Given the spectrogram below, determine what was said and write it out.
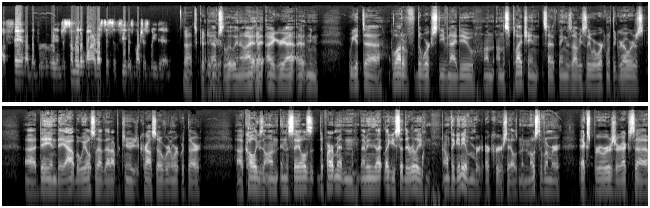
a fan of the brewery and just somebody that wanted us to succeed as much as we did. oh, that's good to hear. Absolutely, no, I, Yep. I, I agree. I, I mean, we get uh, a lot of the work Steve and I do on on the supply chain side of things. Obviously, we're working with the growers uh, day in day out, but we also have that opportunity to cross over and work with our uh, colleagues on in the sales department. And I mean, like, like you said, they're really I don't think any of them are, are career salesmen. Most of them are ex brewers or ex uh,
